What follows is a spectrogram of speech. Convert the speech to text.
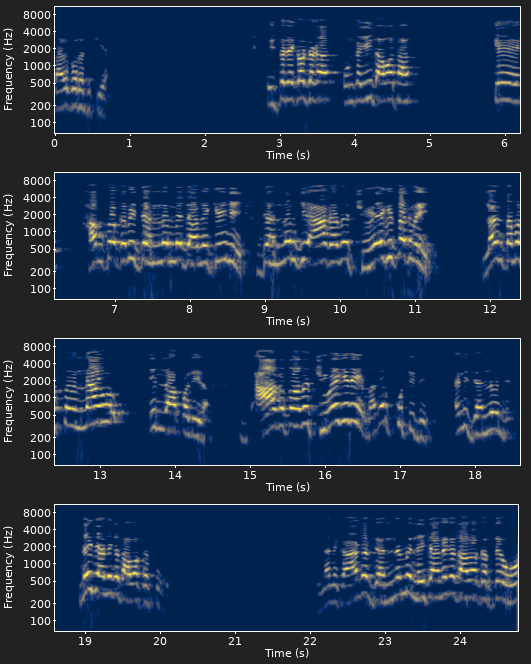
दावे को रद्द किया। इस तरह एक और जगह उनका यही दावा था कि हम तो कभी जहन्नम में जाने के ही नहीं, जहन्नम की आग हमें छुएगी तक नहीं। लन तमस्तर नारू इल्ला कलीला। आग तो हमें छुएगी नहीं, मगर कुछ दिन यानी जहन्नम नहीं जाने का दावा करते थे अल्लाह ने कहा, अगर जहन्नम में नहीं जाने का दावा करते हो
